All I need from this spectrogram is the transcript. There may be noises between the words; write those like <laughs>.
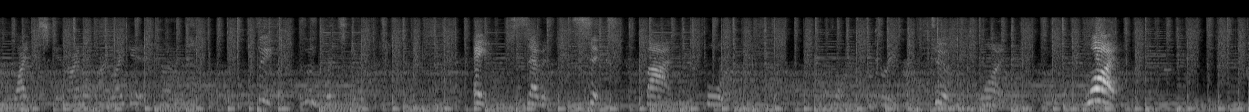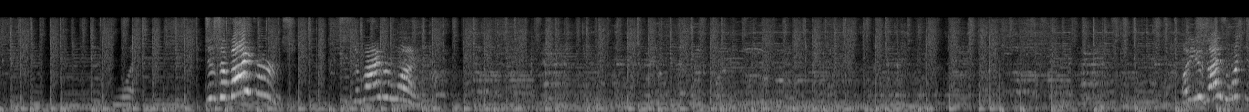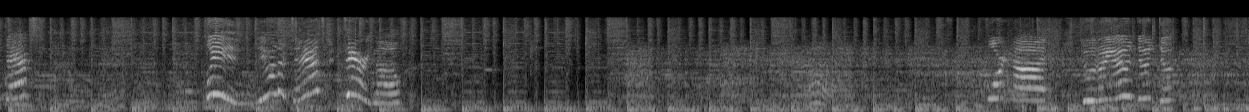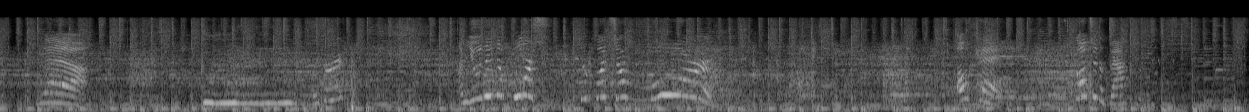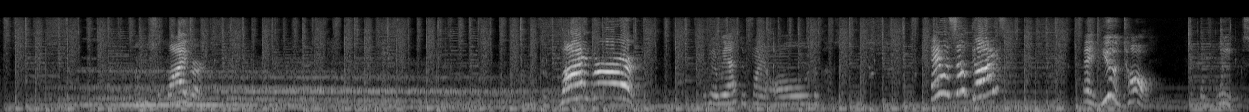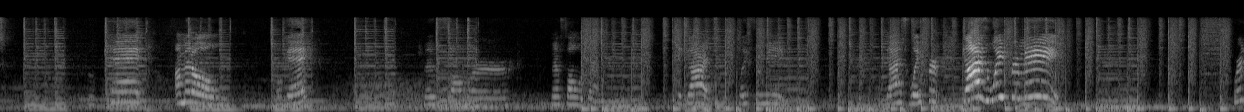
have white skin. I don't. I like it because this is good skin. Eight, seven, six, five, four, four, three, two, one, one.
